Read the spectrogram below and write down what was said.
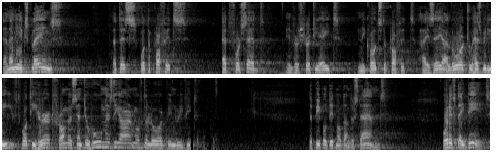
And then he explains that is what the prophets had foresaid in verse 38, and he quotes the prophet Isaiah, Lord, who has believed what he heard from us and to whom has the arm of the Lord been revealed. The people did not understand. Or if they did,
